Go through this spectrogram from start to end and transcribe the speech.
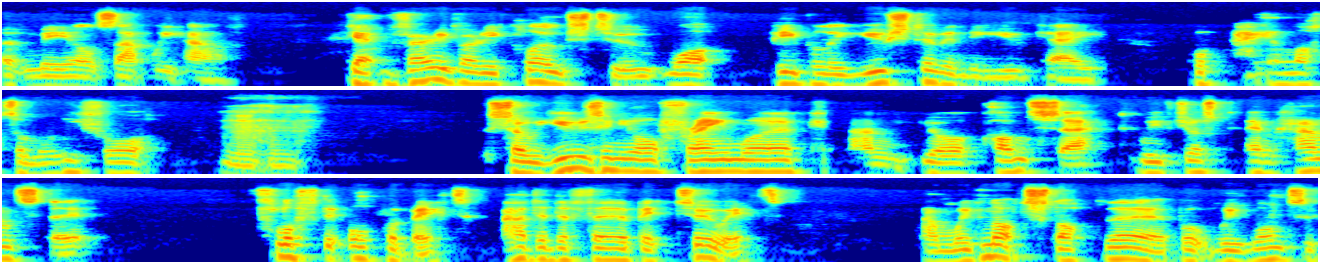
of meals that we have. Get very, very close to what people are used to in the UK, but pay a lot of money for. Mhm. So using your framework and your concept, we've just enhanced it, fluffed it up a bit, added a fair bit to it, and we've not stopped there, but we want to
